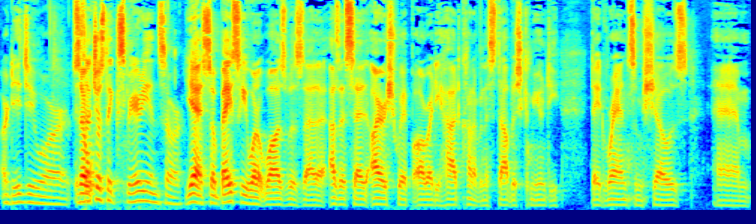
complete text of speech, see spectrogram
or did you, or is So- that just experience, or Yeah, so basically what it was was that, uh, as I said, Irish Whip already had kind of an established community. They'd ran some shows. Um,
